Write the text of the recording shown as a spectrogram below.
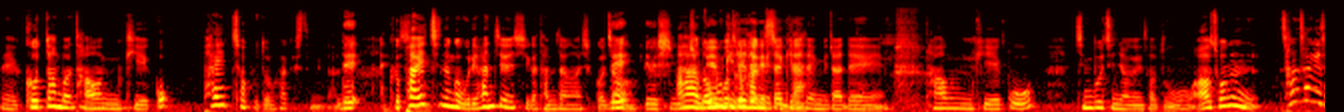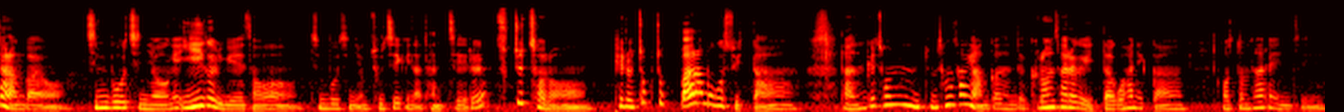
네, 그것도 한번 다음 기회에 꼭 파헤쳐 보도록 하겠습니다. 네. 그 알겠습니다. 파헤치는 거 우리 한지은 씨가 담당하실 거죠? 네, 열심히 아 준비해 보도록 기대됩니다. 하겠습니다. 기대됩니다. 네. 다음 기회에 꼭 진보 진영에서도 아 저는 상상이 잘 안 가요. 진보 진영의 이익을 위해서 진보 진영 조직이나 단체를 숙주처럼 피를 쪽쪽 빨아먹을 수 있다라는 게 저는 좀 상상이 안 가는데 그런 사례가 있다고 하니까 어떤 사례인지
